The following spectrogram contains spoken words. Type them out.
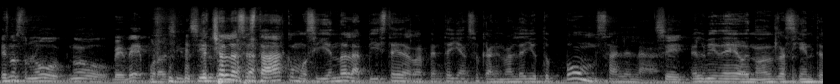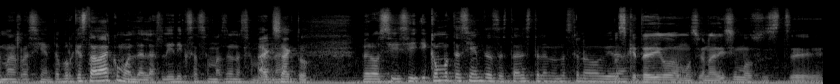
es nuestro nuevo, nuevo bebé, por así decirlo. De hecho, los estaba como siguiendo la pista y de repente ya en su canal de YouTube, ¡pum! sale la, el video, ¿no? Es reciente, más reciente. Porque estaba como el de las lyrics hace más de una semana. exacto. Pero sí, sí. ¿Y cómo te sientes de estar estrenando este nuevo video? Pues que te digo, emocionadísimos, este,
